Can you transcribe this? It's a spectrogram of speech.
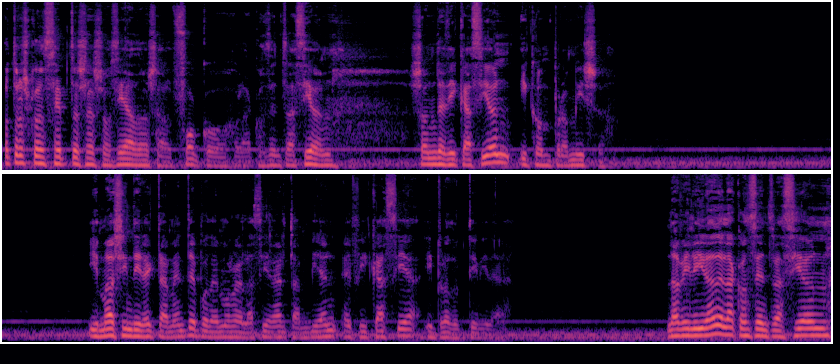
Otros conceptos asociados al foco o la concentración son dedicación y compromiso. Y más indirectamente podemos relacionar también eficacia y productividad. La habilidad de la concentración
